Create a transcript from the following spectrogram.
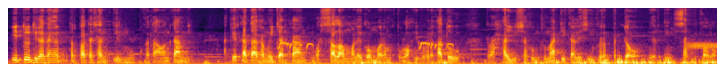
itu dikatakan terbatasan ilmu pengetahuan kami. Akhir kata kami ucapkan wassalamualaikum warahmatullahi wabarakatuh. Rahayu sahum dumadi kalis ingkur bedo nir ing sabikolo.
